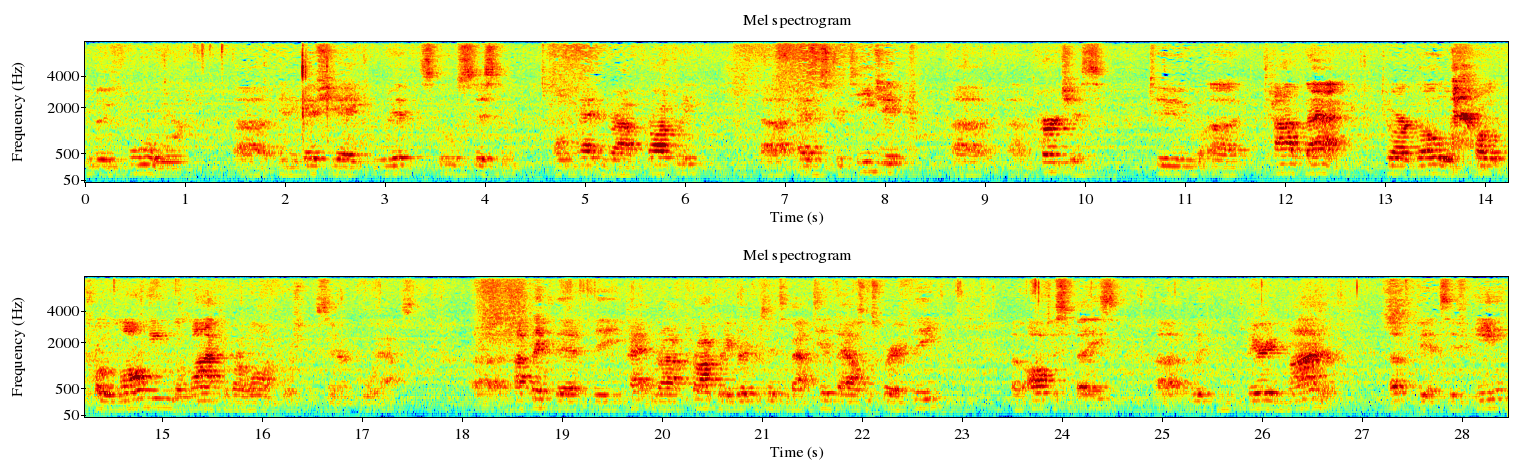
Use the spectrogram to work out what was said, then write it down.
to move forward uh, and negotiate with the school system on Patton Drive property uh, as a strategic uh, purchase to uh, tie back to our goal of pro- prolonging the life of our law enforcement center courthouse. Uh, I think that the Patton Drive property represents about 10,000 square feet of office space uh, with very minor upfits, if any.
